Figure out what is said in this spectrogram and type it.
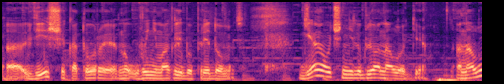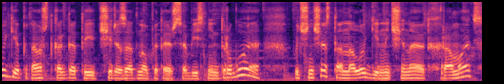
э, вещи, которые ну, вы не могли бы придумать. Я очень не люблю аналогии. Аналогия, потому что когда ты через одно пытаешься объяснить другое, очень часто аналогии начинают хромать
